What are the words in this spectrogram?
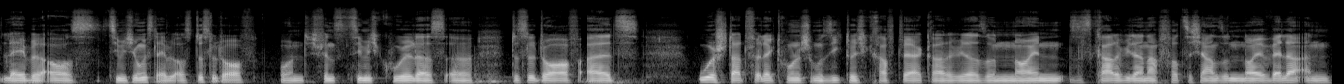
Label aus, ziemlich junges Label aus Düsseldorf. Und ich finde es ziemlich cool, dass äh, Düsseldorf als Urstadt für elektronische Musik durch Kraftwerk gerade wieder so einen neuen, es ist gerade wieder nach 40 Jahren so eine neue Welle an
